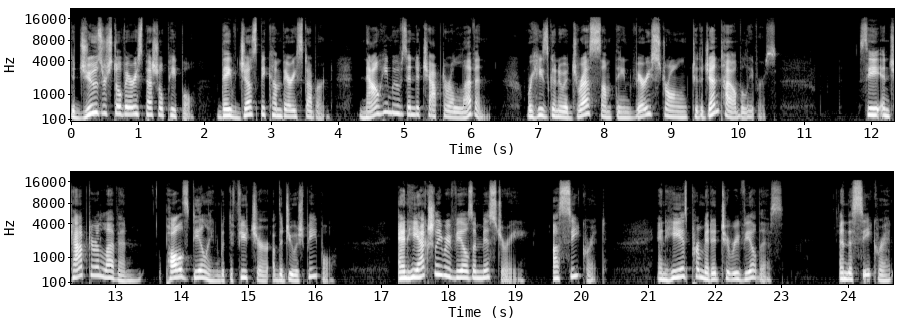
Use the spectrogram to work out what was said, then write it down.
The Jews are still very special people. They've just become very stubborn. Now he moves into chapter 11, where he's going to address something very strong to the Gentile believers. See, in chapter 11, Paul's dealing with the future of the Jewish people. And he actually reveals a mystery, a secret. And he is permitted to reveal this. And the secret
